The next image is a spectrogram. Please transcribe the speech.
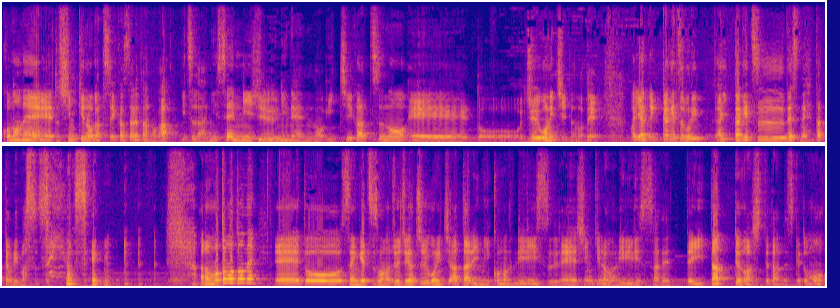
このね、えっ、ー、と、新機能が追加されたのが、いつだ ?2022 年の1月の、えっ、ー、と、15日なので、まあ、約1ヶ月ぶり、あ、1ヶ月ですね、経っております。すいません。あの、もともとね、えっ、ー、と、先月その11月15日あたりにこのリリース、えー、新機能がリリースされていたっていうのは知ってたんですけども、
